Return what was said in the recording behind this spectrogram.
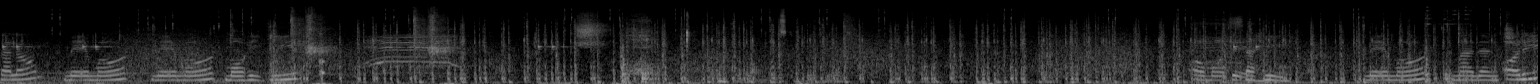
سلام. معمار. معمار. ماهیگیر. آماده. صحیح. معمار. معدنچی. آری.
